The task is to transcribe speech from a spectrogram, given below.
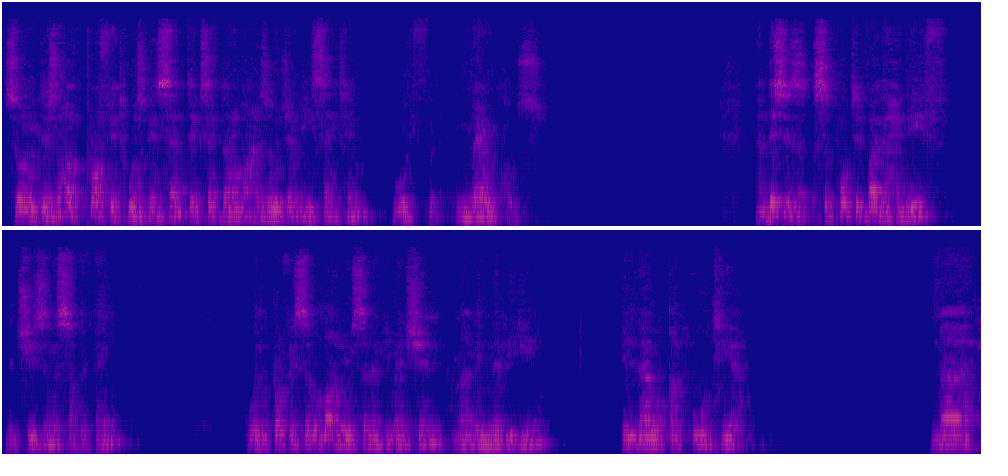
So there's not a prophet who has been sent except that Allah Azza wa He sent him with miracles. And this is supported by the hadith which is in the Sahihain where the Prophet ﷺ he mentioned ما من نبي إلا وقد أوتي ما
